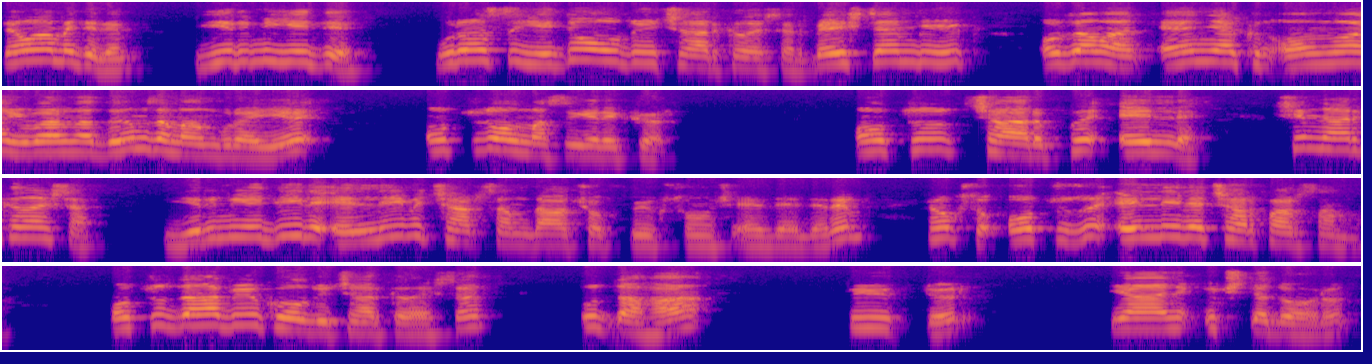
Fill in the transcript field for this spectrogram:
Devam edelim. 27. Burası 7 olduğu için arkadaşlar 5'ten büyük. O zaman en yakın onluğa yuvarladığım zaman burayı 30 olması gerekiyor. 30 çarpı 50. Şimdi arkadaşlar 27 ile 50'yi mi çarpsam daha çok büyük sonuç elde ederim? Yoksa 30'u 50 ile çarparsam mı? 30 daha büyük olduğu için arkadaşlar bu daha büyüktür. Yani 3 de doğru.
